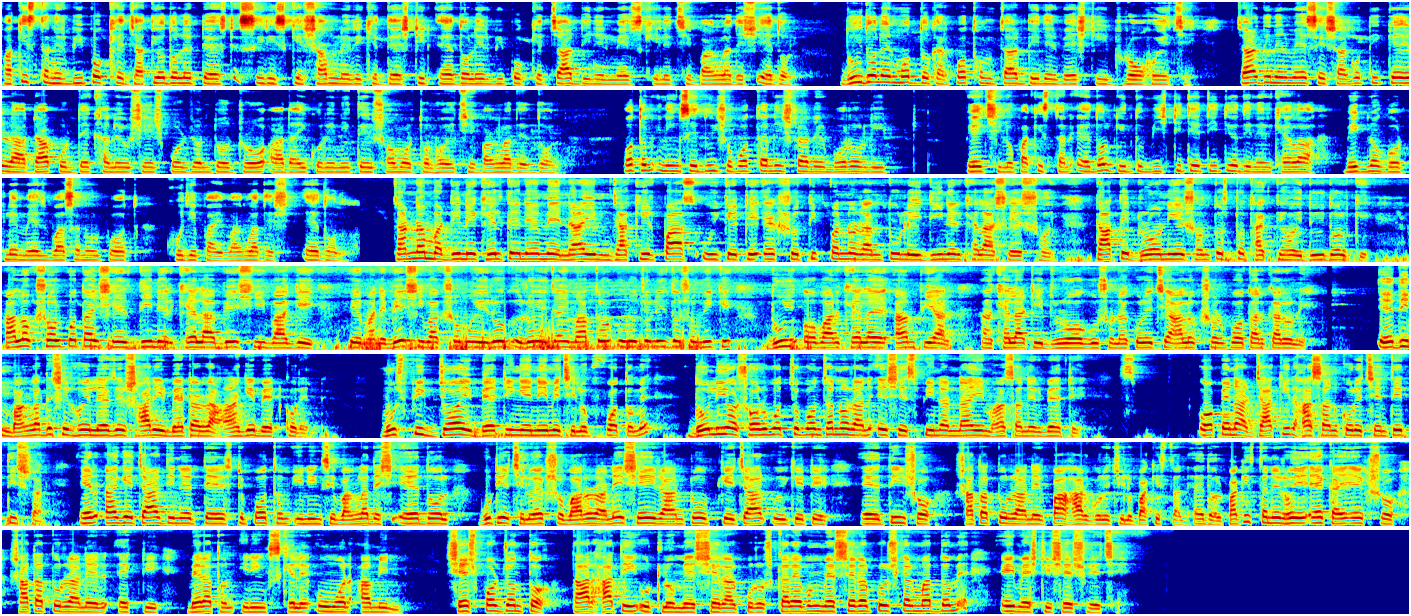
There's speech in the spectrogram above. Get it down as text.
পাকিস্তানের বিপক্ষে জাতীয় দলের টেস্ট সিরিজকে সামনে রেখে দেশটির এ দলের বিপক্ষে চার দিনের ম্যাচ খেলেছে বাংলাদেশ এ দল। দুই দলের মধ্যকার প্রথম চার দিনের ম্যাচটি ড্র হয়েছে। চার দিনের ম্যাচে স্বাগতিকেরা দাপট দেখালেও শেষ পর্যন্ত ড্র আদায় করে নিতে সমর্থন হয়েছে বাংলাদেশ দল। প্রথম ইনিংসে দুইশো পঁয়তাল্লিশ রানের বড় লিড পেয়েছিল পাকিস্তান এ দল, কিন্তু বৃষ্টিতে তৃতীয় দিনের খেলা বিঘ্ন ঘটলে ম্যাচ বাঁচানোর পথ খুঁজে পায় বাংলাদেশ এ দল। চার নম্বর দিনে খেলতে নেমে নাইম জাকির পাঁচ উইকেটে একশো তিপ্পান্ন রান তুলেই দিনের খেলা শেষ হয়। তাতে ড্র নিয়ে সন্তুষ্ট থাকতে হয় দুই দলকে। আলোক স্বল্পতায় শেষ দিনের খেলা বেশিরভাগেই এ মানে বেশিরভাগ সময়ে রয়ে যায় মাত্র উনচল্লিশ দশমিক দুই ওভার খেলায় আম্পায়ার খেলাটি ড্র ঘোষণা করেছে আলোক স্বল্পতার কারণে। এদিন বাংলাদেশের হয়ে লেজের সারির ব্যাটাররা আগে ব্যাট করেন। মুশফিক জয় ব্যাটিংয়ে নেমেছিল প্রথমে। দলীয় সর্বোচ্চ পঞ্চান্ন রান এসে স্পিনার নাইম হাসানের ব্যাটে ওপেনার জাকির হাসান করেছেন তেত্রিশ রান এর আগে চার দিনের টেস্ট প্রথম ইনিংসে বাংলাদেশ এ দল গুটিয়েছিল একশো বারো রানে সেই রান টপকে চার উইকেটে তিনশো সাতাত্তর রানের পাহাড় গড়েছিল পাকিস্তান এ দল। পাকিস্তানের হয়ে একাই একশো সাতাত্তর রানের একটি ম্যারাথন ইনিংস খেলে উমর আমিন। শেষ পর্যন্ত তার হাতেই উঠল ম্যাচ সেরার পুরস্কার এবং ম্যাচ সেরার পুরস্কার মাধ্যমে এই ম্যাচটি শেষ হয়েছে।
